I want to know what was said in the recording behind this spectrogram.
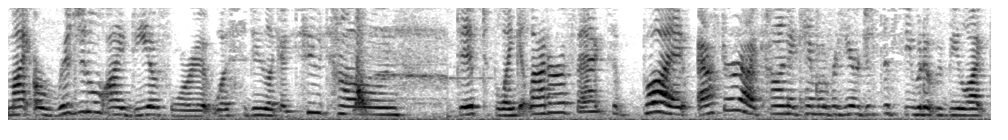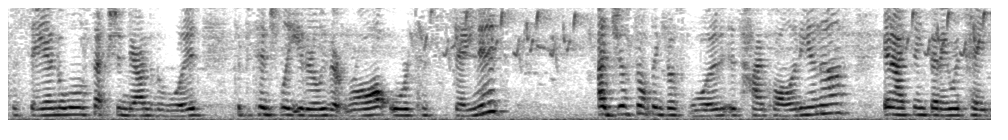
My original idea for it was to do like a two-tone dipped blanket ladder effect, but after I kind of came over here just to see what it would be like to sand a little section down to the wood to potentially either leave it raw or to stain it, I just don't think this wood is high quality enough. And I think that it would take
